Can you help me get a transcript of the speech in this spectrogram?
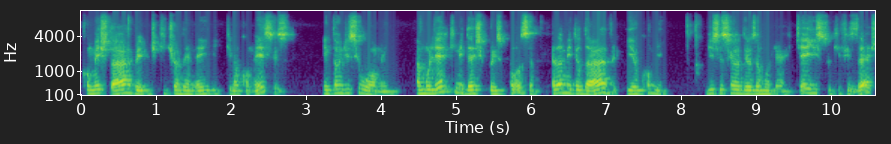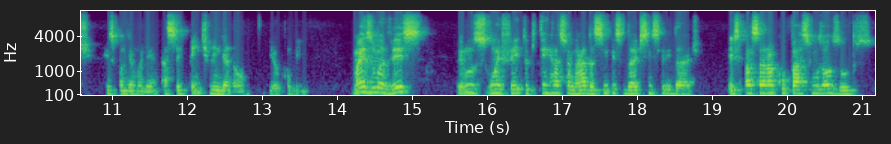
Comeste da árvore de que te ordenei que não comesses? Então disse o homem: A mulher que me deste por esposa, ela me deu da árvore e eu comi. Disse o Senhor Deus à mulher: Que é isto que fizeste? Respondeu a mulher: A serpente me enganou e eu comi. Mais uma vez, vemos um efeito que tem relacionado a simplicidade e sinceridade. Eles passaram a culpar-se uns aos outros.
